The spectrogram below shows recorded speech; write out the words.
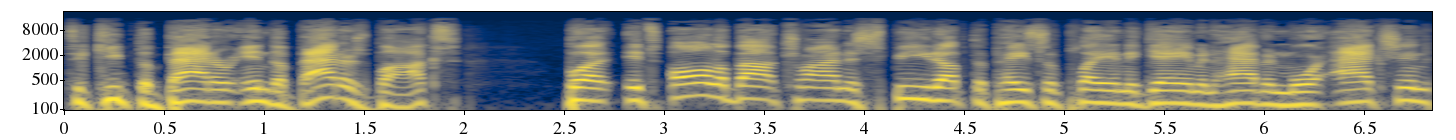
to keep the batter in the batter's box but it's all about trying to speed up the pace of play in the game and having more action.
